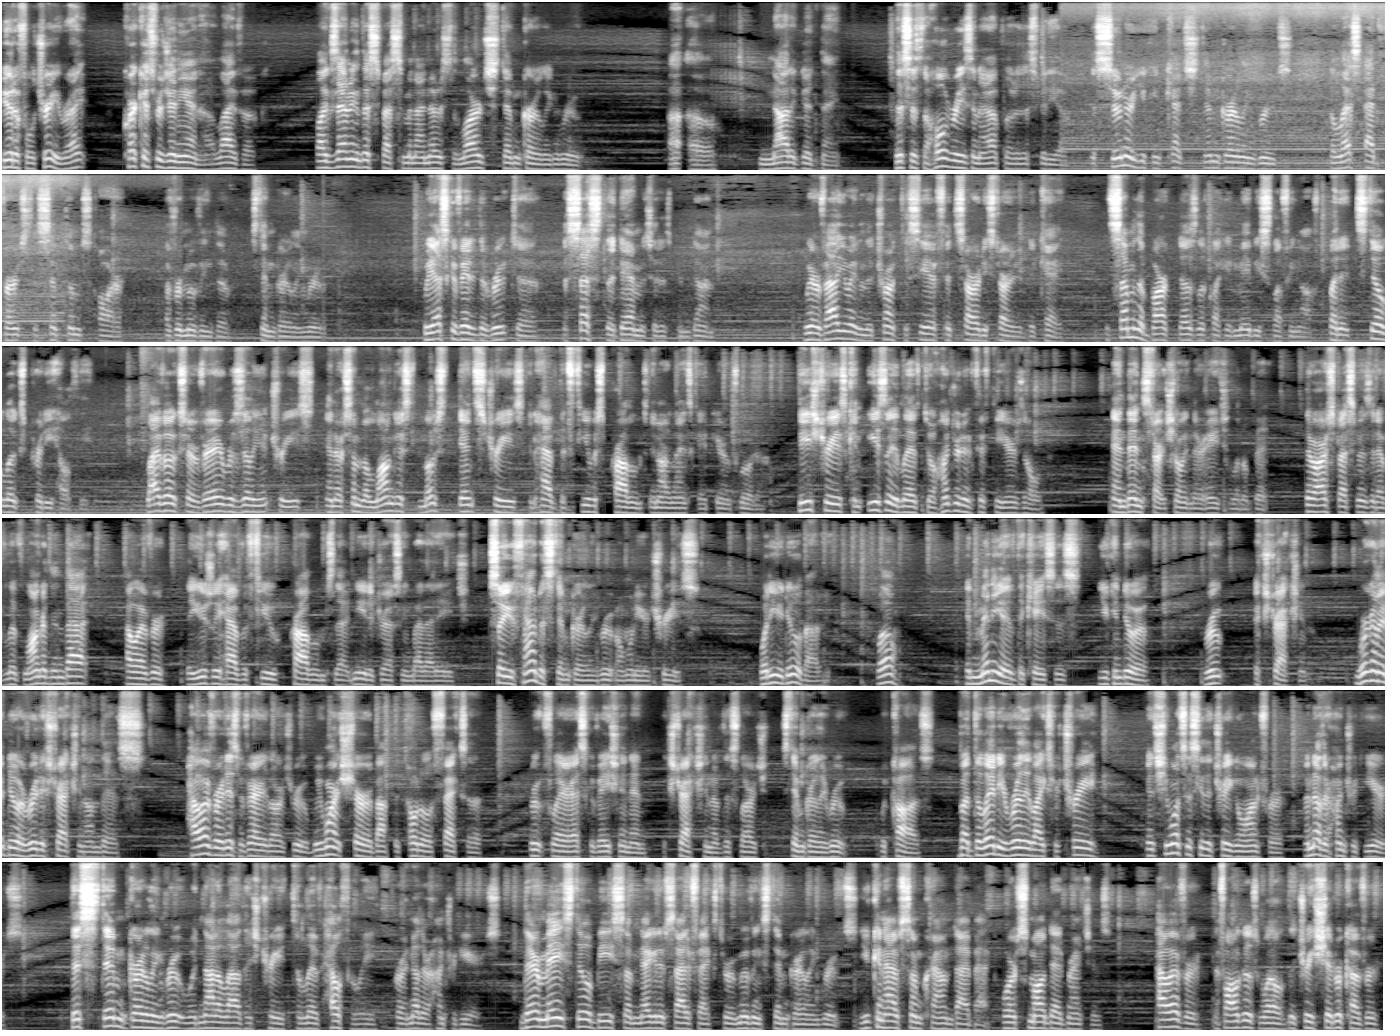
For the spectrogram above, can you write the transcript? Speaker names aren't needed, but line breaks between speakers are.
Beautiful tree, right? Quercus virginiana, a live oak. While examining this specimen, I noticed a large stem girdling root. Uh oh, not a good thing. This is the whole reason I uploaded this video. The sooner you can catch stem girdling roots, the less adverse the symptoms are of removing the stem girdling root. We excavated the root to assess the damage that has been done. We are evaluating the trunk to see if it's already started to decay. And some of the bark does look like it may be sloughing off, but it still looks pretty healthy. Live oaks are very resilient trees and are some of the longest, most dense trees and have the fewest problems in our landscape here in Florida. These trees can easily live to 150 years old and then start showing their age a little bit. There are specimens that have lived longer than that, However, they usually have a few problems that need addressing by that age. So you found a stem girdling root on one of your trees. What do you do about it? Well, in many of the cases, you can do a root extraction. We're going to do a root extraction on this. However, it is a very large root. We weren't sure about the total effects of root flare excavation and extraction of this large stem girdling root would cause. But the lady really likes her tree and she wants to see the tree go on for another hundred years. This stem girdling root would not allow this tree to live healthily for another hundred years. There may still be some negative side effects to removing stem girdling roots. You can have some crown dieback or small dead branches. However, if all goes well, the tree should recover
